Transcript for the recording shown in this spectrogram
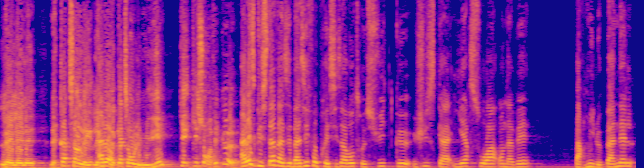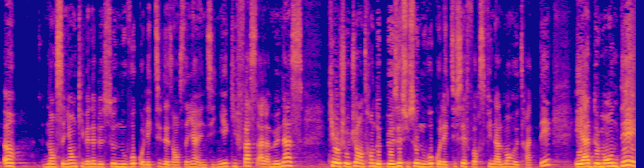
les, les, les, 400, les, les 400 ou les milliers qui, qui, sont avec eux. Alex Gustave Azebasi, il faut préciser à votre suite que jusqu'à hier soir, on avait parmi le panel un enseignant qui venait de ce nouveau collectif des enseignants indignés qui, face à la menace qui est aujourd'hui en train de peser sur ce nouveau collectif, s'est force finalement rétracté et a demandé,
